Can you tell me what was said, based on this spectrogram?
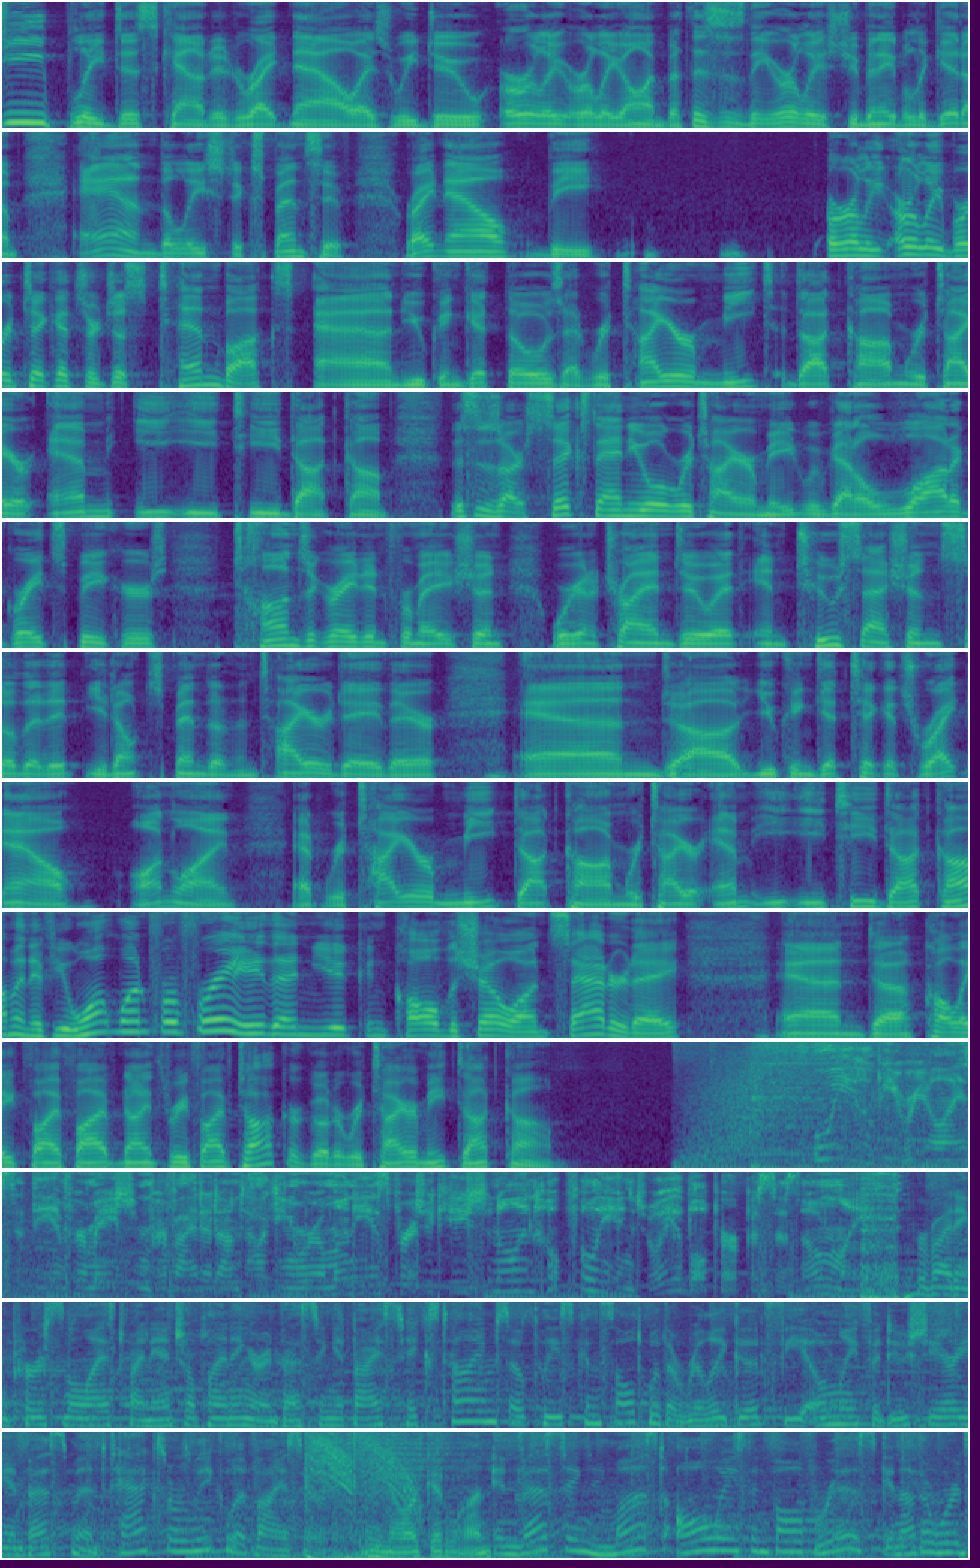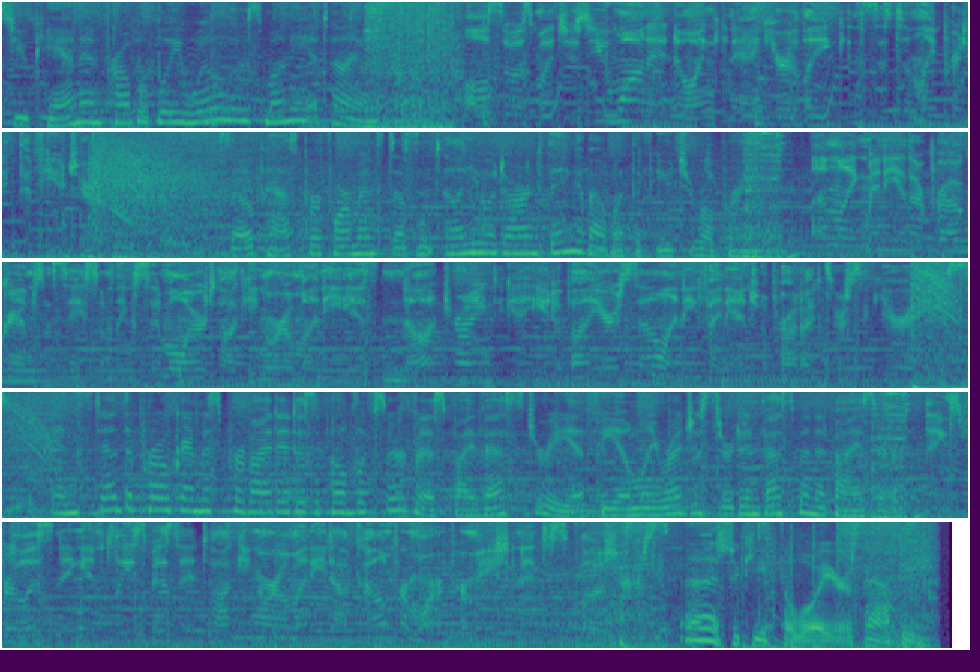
deeply discounted right now as we do early early on but this is the earliest you've been able to get them and the least expensive. Right now the early early bird tickets are just 10 bucks and you can get those at retiremeet.com retiremeet.com this is our sixth annual retire meet. We've got a lot of great speakers tons of great information. We're going to try and do it in two sessions so that it, you don't spend an entire day there and uh, you can get tickets right now online at retiremeet.com, retiremeet.com. And if you want one for free, then you can call the show on Saturday and uh, call 855 935 Talk or go to retiremeet.com. Providing personalized financial planning or investing advice takes time, so please consult with a really good fee-only fiduciary investment, tax, or legal advisor. We know a good one. Investing must always involve risk. In other words, you can and probably will lose money at times. Also, as much as you want it, no one can accurately consistently predict the future. So, past performance doesn't tell you a darn thing about what the future will bring. Unlike many other programs that say something similar, Talking Real Money is not trying to get you to buy or sell any financial products or securities. Instead, the program is provided as a public service by Vestry, a fee-only registered investment advisor. Thanks for listening, Uh, that should keep the lawyers happy.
